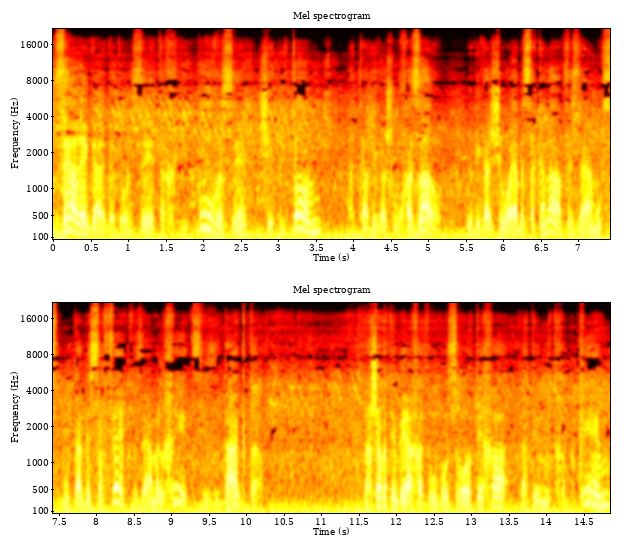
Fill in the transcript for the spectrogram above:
זה הרגע הגדול, זה את החיבור הזה שפתאום אתה, בגלל שהוא חזר, ובגלל שהוא היה בסכנה, וזה היה מוטל בספק, וזה היה מלחיץ, וזה דאגת. ועכשיו אתם ביחד והוא בוזרועותיך ואתם מתחבקים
